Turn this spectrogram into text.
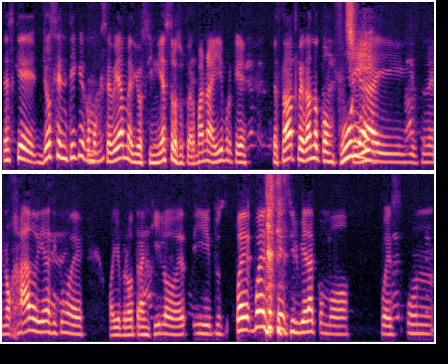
es que yo sentí que como que se veía medio siniestro Superman ahí, porque estaba pegando con furia y enojado y era así como de, oye, pero tranquilo. Eh, y pues puede, puede ser que sirviera como pues un,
